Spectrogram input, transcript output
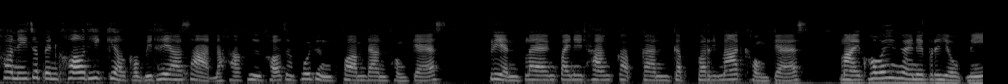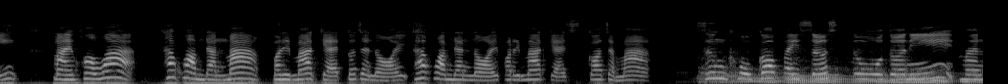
ข้อนี้จะเป็นข้อที่เกี่ยวกับวิทยาศาสตร์นะคะ คือเขาจะพูดถึงความดันของแก๊สเปลี่ยนแปลงไปในทางกลับกันกับปริมาตรของแก๊ส หมายความว่ายังไงในประโยคนี้ หมายความว่าถ้าความดันมากปริมาตรแก๊สก็จะน้อย ถ้าความดันน้อยปริมาตรแก๊สก็จะมาก ซึ่งครูก็ไปเซิร์ชดูตัวนี้มัน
